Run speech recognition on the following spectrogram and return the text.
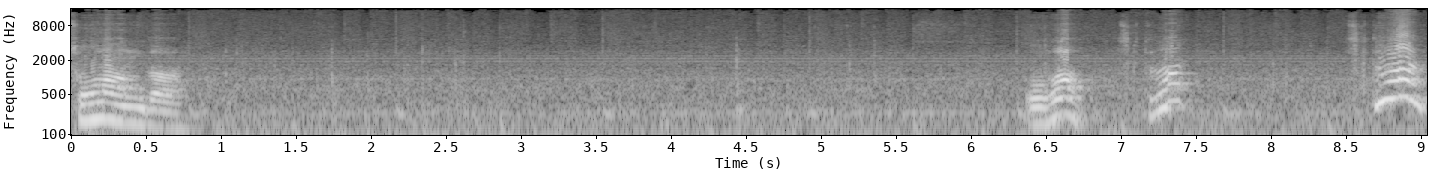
Son anda. Oha! Çıktı lan! Çıktı lan!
